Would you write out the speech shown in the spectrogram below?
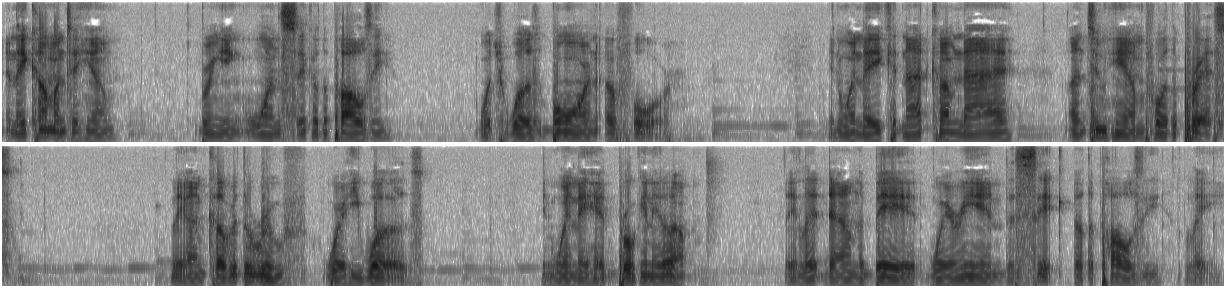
And they come unto him, bringing one sick of the palsy, which was born of four. And when they could not come nigh unto him for the press, they uncovered the roof where he was. And when they had broken it up, they let down the bed wherein the sick of the palsy lay.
